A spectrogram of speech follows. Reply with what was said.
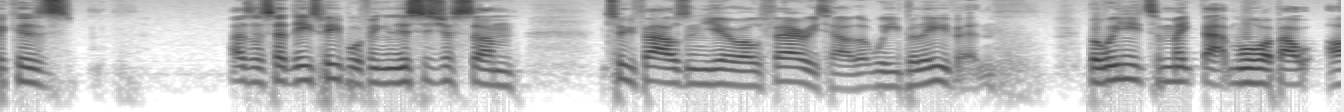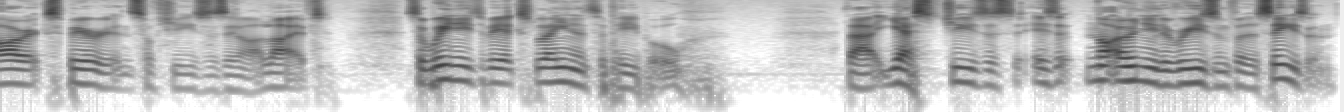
because, as I said, these people are thinking this is just some 2,000 year old fairy tale that we believe in. But we need to make that more about our experience of Jesus in our lives. So we need to be explaining to people that yes, Jesus is not only the reason for the season,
